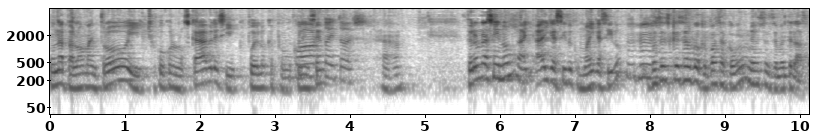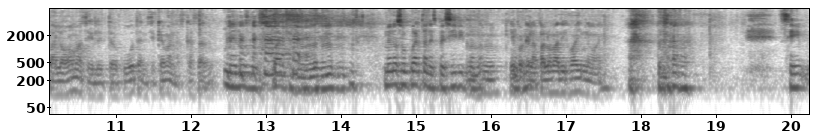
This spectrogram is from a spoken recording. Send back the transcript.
una paloma entró y chocó con los cables y fue lo que provocó el corto incendio. y todo eso. Ajá. Pero aún así, ¿no? Hay- Haya sido como haya sido, Pues es que es algo que pasa común, ¿no? se, se meten las palomas, se electrocutan y se queman las casas. ¿no? menos los cuartos. menos un cuarto en específico, ¿no? Ujú. Y porque la paloma dijo, ay, no, ¿eh? Sí.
